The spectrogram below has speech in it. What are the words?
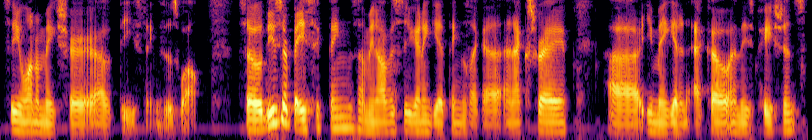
So you want to make sure of these things as well. So these are basic things. I mean, obviously you're going to get things like a, an X-ray. Uh, you may get an echo in these patients,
